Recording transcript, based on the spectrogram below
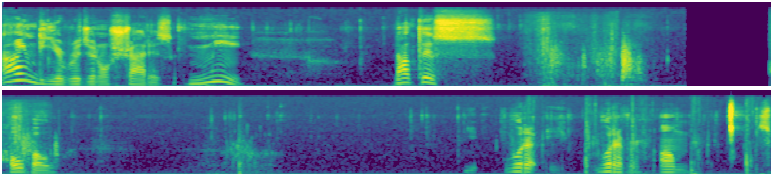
I'm the original Stratus. Me. Not this. Hobo. What? Whatever. Um, it's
